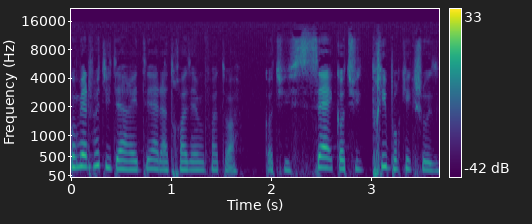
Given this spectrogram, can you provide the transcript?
Combien de fois tu t'es arrêté à la troisième fois, toi Quand tu sais, quand tu pries pour quelque chose?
